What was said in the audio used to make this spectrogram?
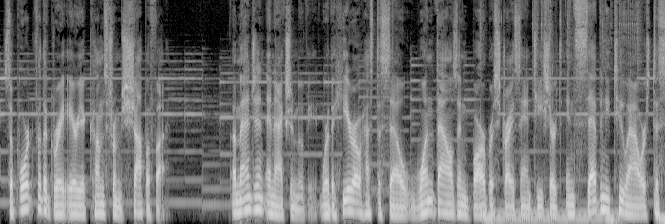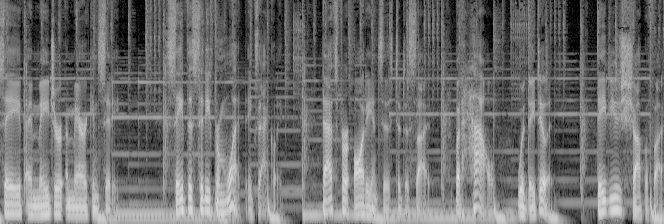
Support for the gray area comes from Shopify. Imagine an action movie where the hero has to sell 1,000 Barbra Streisand t shirts in 72 hours to save a major American city. Save the city from what exactly? That's for audiences to decide. But how would they do it? They'd use Shopify.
